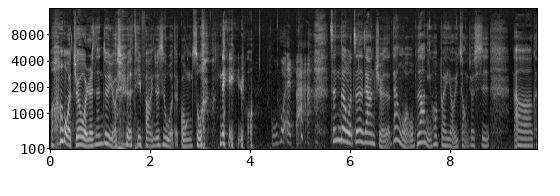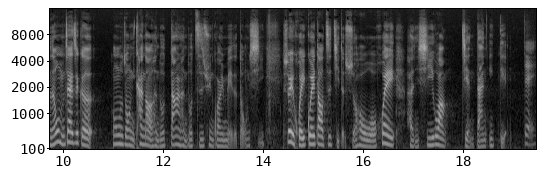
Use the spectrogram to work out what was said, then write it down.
然后我觉得我人生最有趣的地方就是我的工作 内容。不会吧？真的，我真的这样觉得。但我我不知道你会不会有一种，就是呃，可能我们在这个工作中，你看到了很多，当然很多资讯关于美的东西，所以回归到自己的时候，我会很希望简单一点。对。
